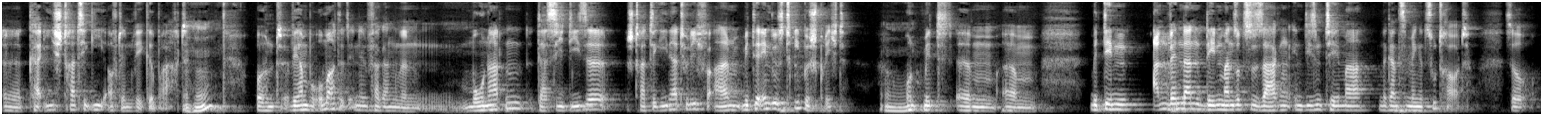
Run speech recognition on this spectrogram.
äh, äh KI-Strategie auf den Weg gebracht. Mhm. Und wir haben beobachtet in den vergangenen Monaten, dass sie diese Strategie natürlich vor allem mit der Industrie bespricht mhm. und mit ähm, ähm, mit den Anwendern, denen man sozusagen in diesem Thema eine ganze Menge zutraut. So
